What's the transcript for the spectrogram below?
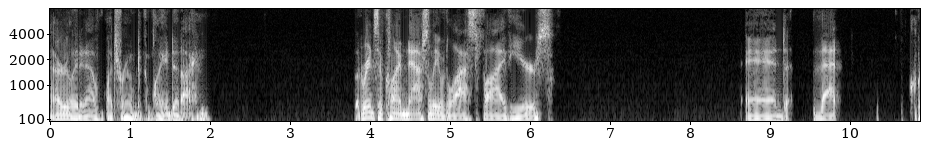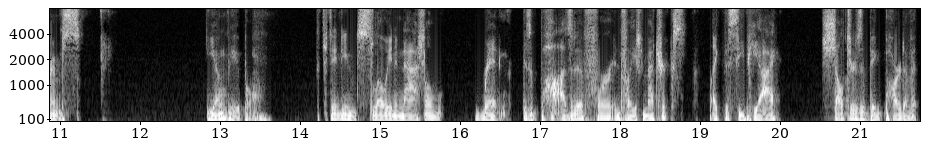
I really didn't have much room to complain, did I? But rents have climbed nationally over the last five years. And that crimps young people. Continued slowing in national rent is a positive for inflation metrics like the CPI. Shelter is a big part of it.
